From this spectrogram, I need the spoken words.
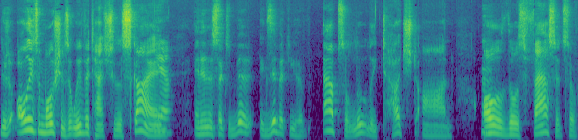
there's all these emotions that we've attached to the sky. And, Yeah. And in this exhibit, exhibit, you have absolutely touched on Hmm. all of those facets of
